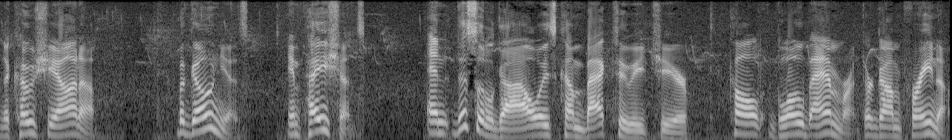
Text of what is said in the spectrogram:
Nicotiana, begonias, impatiens. And this little guy I always come back to each year called globe amaranth or gomphrena.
